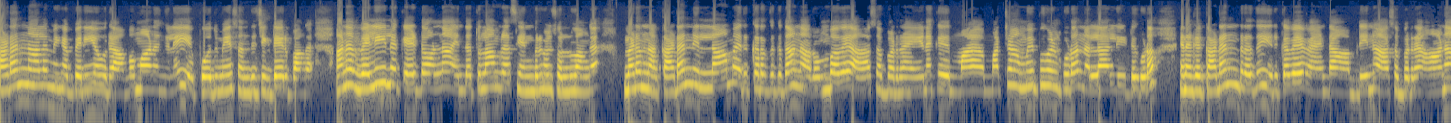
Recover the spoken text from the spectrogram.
கடன்னால மிகப்பெரிய ஒரு அவமானங்களை எப்போதுமே சந்திச்சுக்கிட்டே இருப்பாங்க. ஆனா வெளியில கேட்டோம்னா இந்த துலாம் ராசி என்பர்கள் சொல்லுவாங்க மேடம் நான் கடன் இல்லாம இருக்கிறதுக்கு தான் நான் ரொம்பவே ஆசைப்படுறேன். எனக்கு ம மற்ற அமைப்புகள் கூட நல்லா இல்லிட்டு கூட எனக்கு கடன்றது இருக்கவே வேண்டாம் அப்படின்னு ஆசைப்படுறேன். ஆனா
